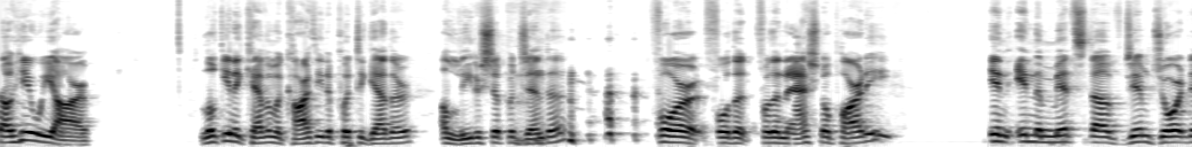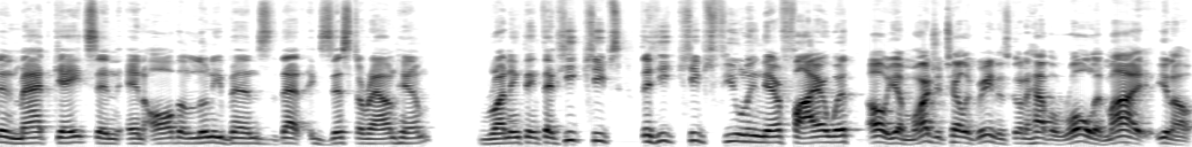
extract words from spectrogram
So here we are looking at Kevin McCarthy to put together a leadership agenda for for the for the national party in in the midst of Jim Jordan and Matt Gaetz and and all the loony bins that exist around him running things that he keeps that he keeps fueling their fire with oh yeah Marjorie Taylor Greene is going to have a role in my you know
